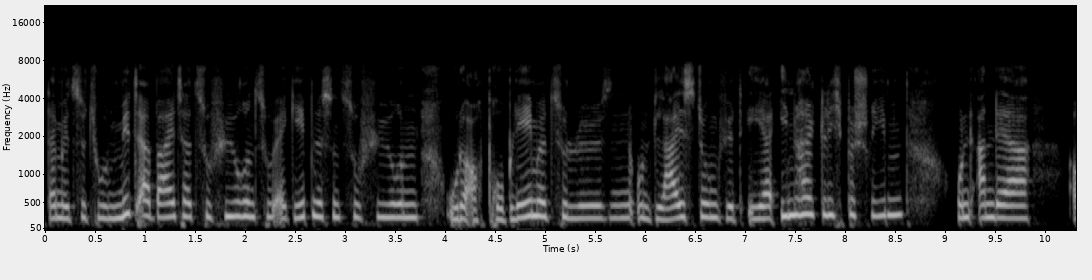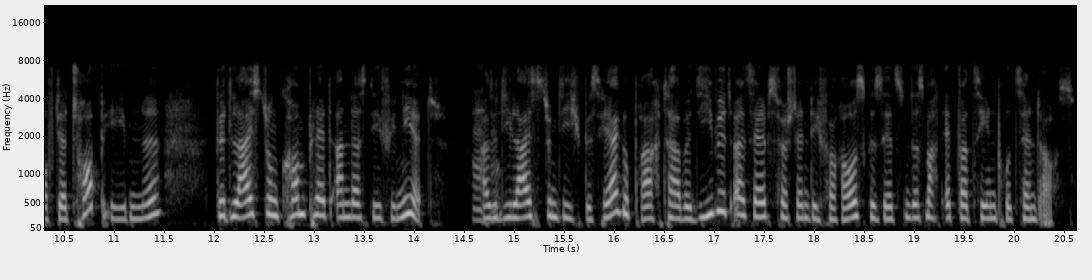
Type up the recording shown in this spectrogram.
damit zu tun, Mitarbeiter zu führen, zu Ergebnissen zu führen oder auch Probleme zu lösen. Und Leistung wird eher inhaltlich beschrieben. Und an der, auf der Top-Ebene wird Leistung komplett anders definiert. Also Mhm. die Leistung, die ich bisher gebracht habe, die wird als selbstverständlich vorausgesetzt und das macht etwa 10 Prozent aus.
